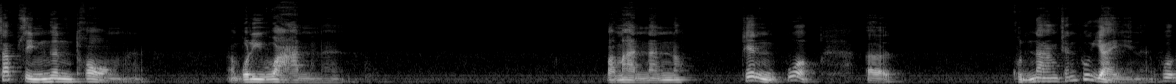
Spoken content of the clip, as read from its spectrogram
ทรัพย์สินเงินทองบริวารนะประมาณนั้นเนาะเช่นพวกขุนนางชั้นผู้ใหญ่นะพวก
